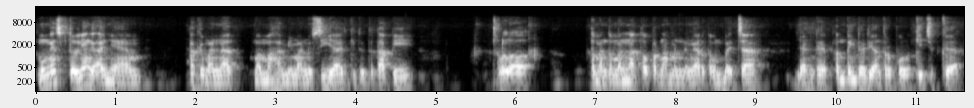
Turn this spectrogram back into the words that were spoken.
Mungkin sebetulnya nggak hanya bagaimana memahami manusia gitu, tetapi kalau teman-teman atau pernah mendengar atau membaca yang penting dari antropologi juga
